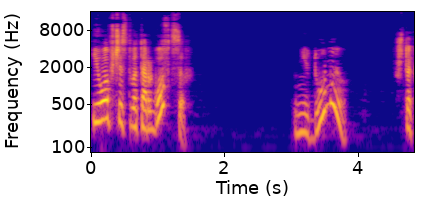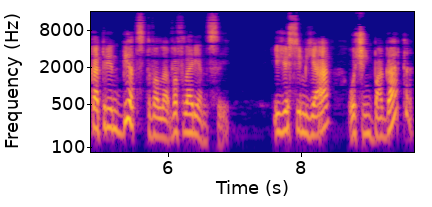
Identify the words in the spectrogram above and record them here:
и общество торговцев? Не думаю, что Катрин бедствовала во Флоренции. Ее семья очень богата.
